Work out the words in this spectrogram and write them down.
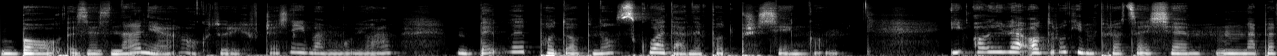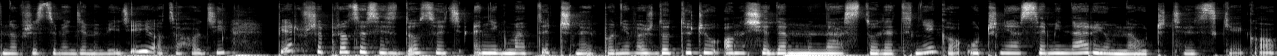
bo zeznania, o których wcześniej Wam mówiłam, były podobno składane pod przysięgą. I o ile o drugim procesie na pewno wszyscy będziemy wiedzieli o co chodzi, pierwszy proces jest dosyć enigmatyczny, ponieważ dotyczył on 17-letniego ucznia seminarium nauczycielskiego,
